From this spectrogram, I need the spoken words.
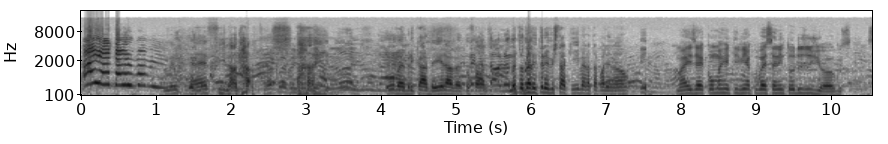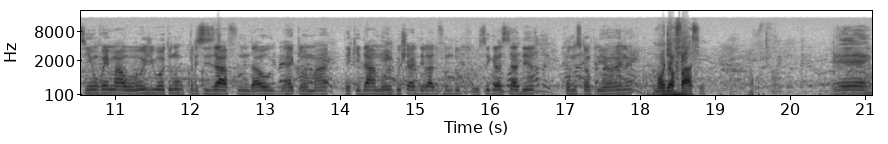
Ai, ela tá olhando pra mim! Meu é, filha da. Ai. Ô, velho, brincadeira, velho. Tô falando. Eu tô dando entrevista aqui, velho, não atrapalha não. Mas é como a gente vinha conversando em todos os jogos. Se um vem mal hoje, o outro não precisa afundar ou reclamar, tem que dar a mão e puxar ele de lá do fundo do poço. E graças a Deus fomos campeões, né? Mão de alface. É,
